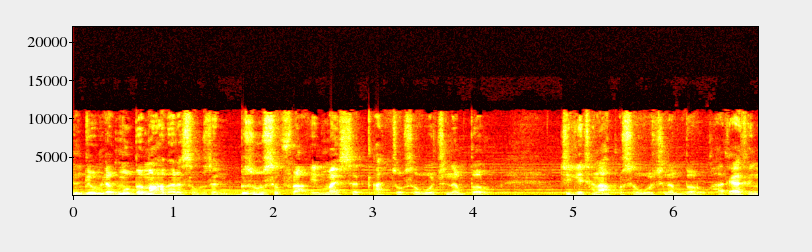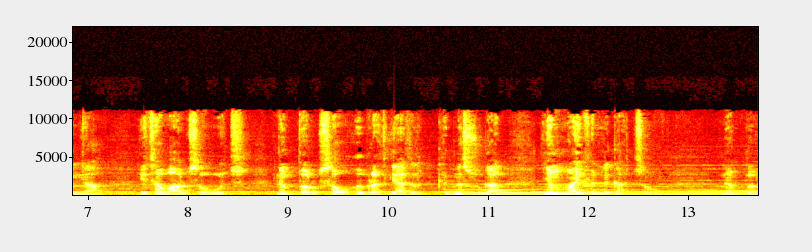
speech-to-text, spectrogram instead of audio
እንዲሁም ደግሞ በማህበረሰቡ ዘንድ ብዙ ስፍራ የማይሰጣቸው ሰዎች ነበሩ። እጅግ የተናቁ ሰዎች ነበሩ። ኃጢአተኛ የተባሉ ሰዎች ነበሩ። ሰው ህብረት ሊያደርግ ከነሱ ጋር የማይፈልጋቸው ነበሩ።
